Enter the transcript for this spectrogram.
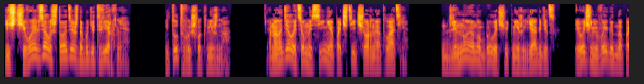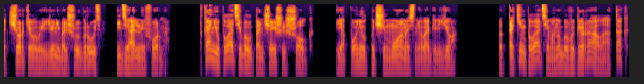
Из чего я взял, что одежда будет верхняя? И тут вышла княжна. Она надела темно-синее, почти черное платье. Длиной оно было чуть ниже ягодиц и очень выгодно подчеркивало ее небольшую грудь идеальной формы. Тканью платья был тончайший шелк, я понял, почему она сняла белье. Под таким платьем оно бы выпирало, а так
